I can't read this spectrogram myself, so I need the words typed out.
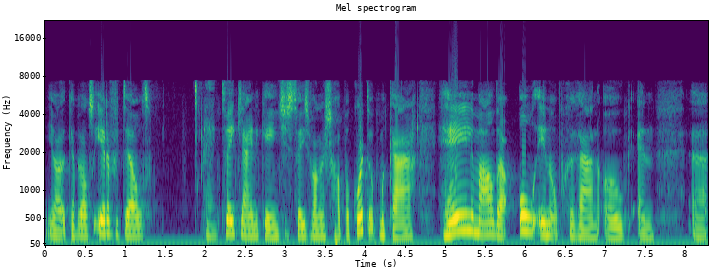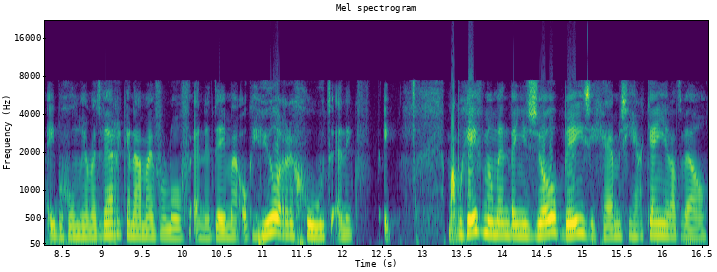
ja, ik heb het al eens eerder verteld. Twee kleine kindjes, twee zwangerschappen, kort op elkaar. Helemaal daar all in op gegaan ook. En uh, ik begon weer met werken na mijn verlof. En het deed mij ook heel erg goed. En ik, ik, maar op een gegeven moment ben je zo bezig. Hè? Misschien herken je dat wel.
